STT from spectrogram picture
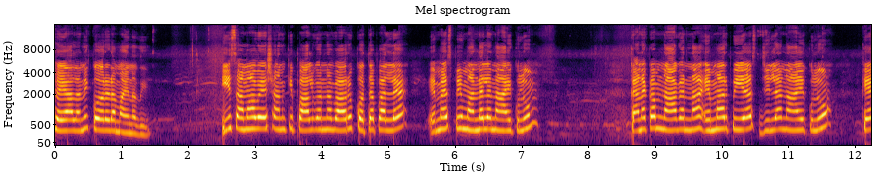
చేయాలని కోరడమైనది. ఈ సమావేశానికి పాల్గొన్న వారు కొత్తపల్లె ఎంఎస్పి మండల నాయకులు కనకం నాగన్న ఎంఆర్పిఎస్ జిల్లా నాయకులు కె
